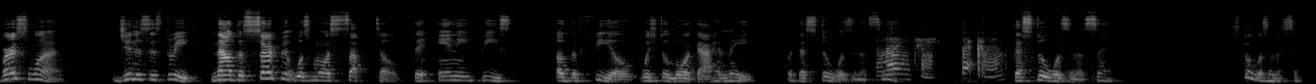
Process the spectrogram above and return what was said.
verse 1, Genesis 3. Now the serpent was more subtle than any beast of the field which the Lord God had made. But that still wasn't a sin. 90 seconds. That still wasn't a sin. Still wasn't a sin.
